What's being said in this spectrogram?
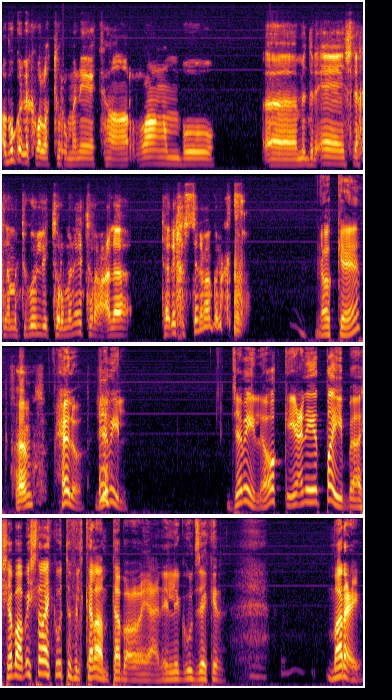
وبقول لك والله ترمينيتر رامبو آه مدري إيش. لكن لما تقول لي ترمينيتر على تاريخ السينما أقول لك. أوكي. فهمت؟ حلو. جميل. جميل okay. يعني طيب يا شباب إيش رايكم أنتم في الكلام تبعه؟ يعني اللي يقول زي كذا. مرعي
